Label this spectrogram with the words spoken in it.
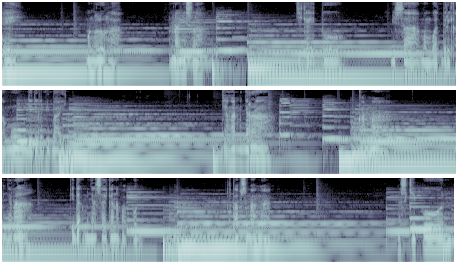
Hei, mengeluhlah, menangislah. Jika itu bisa membuat diri kamu menjadi lebih baik. Jangan menyerah, karena menyerah tidak menyelesaikan apa pun. Tetap semangat Meskipun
